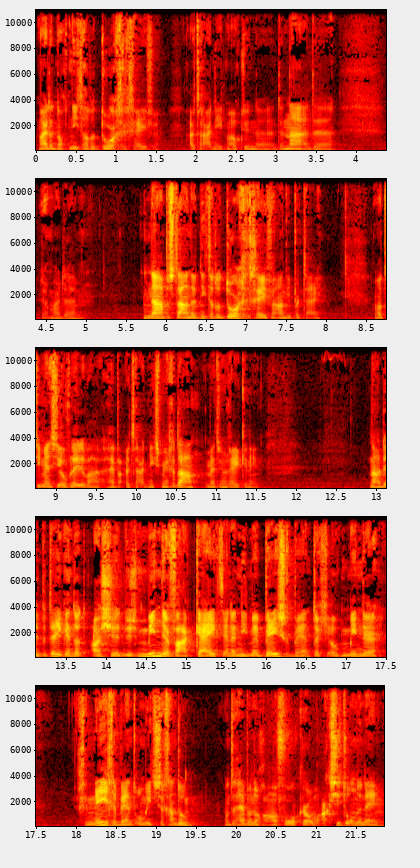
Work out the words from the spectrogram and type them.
maar dat nog niet hadden doorgegeven. Uiteraard niet, maar ook de, de, na, de, zeg maar de nabestaanden het niet hadden doorgegeven aan die partij. Want die mensen die overleden waren, hebben uiteraard niks meer gedaan met hun rekening. Nou, dit betekent dat als je dus minder vaak kijkt en er niet mee bezig bent, dat je ook minder genegen bent om iets te gaan doen. Want we hebben nogal een voorkeur om actie te ondernemen.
